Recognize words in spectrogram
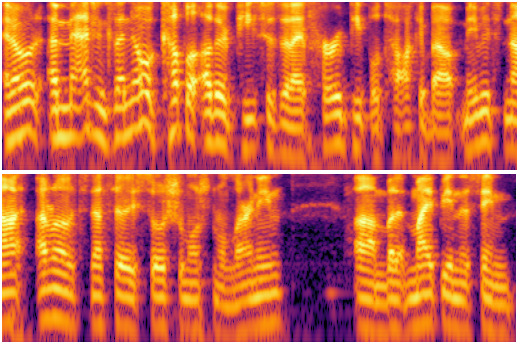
And I would imagine because I know a couple other pieces that I've heard people talk about. Maybe it's not. I don't know if it's necessarily social emotional learning, um, but it might be in the same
